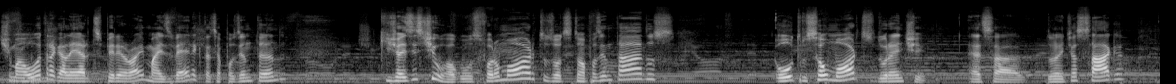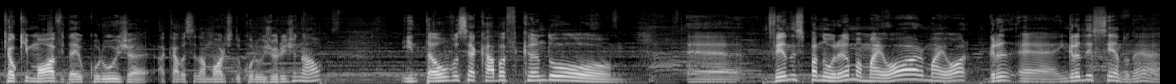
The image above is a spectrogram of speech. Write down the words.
Tinha uma outra galera de super-herói mais velha que tá se aposentando, que já existiu. Alguns foram mortos, outros estão aposentados, outros são mortos durante essa durante a saga, que é o que move daí o Coruja, acaba sendo a morte do Coruja original. Então você acaba ficando é, vendo esse panorama maior, maior, gran- é, engrandecendo, né?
